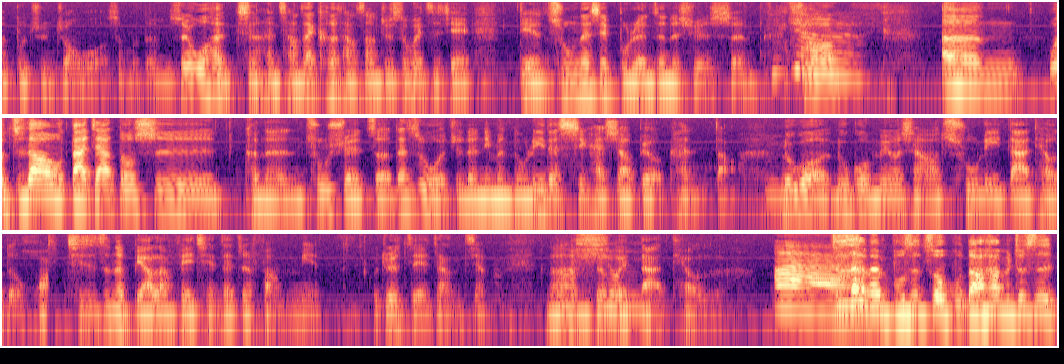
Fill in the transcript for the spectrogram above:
很不尊重我什么的。所以我很很常在课堂上就是会直接点出那些不认真的学生，说，嗯，我知道大家都是可能初学者，但是我觉得你们努力的心还是要被我看到。如果如果没有想要出力大跳的话，其实真的不要浪费钱在这方面。我就会直接这样讲。然后他们就会大跳了，哎，就是他们不是做不到，他们就是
